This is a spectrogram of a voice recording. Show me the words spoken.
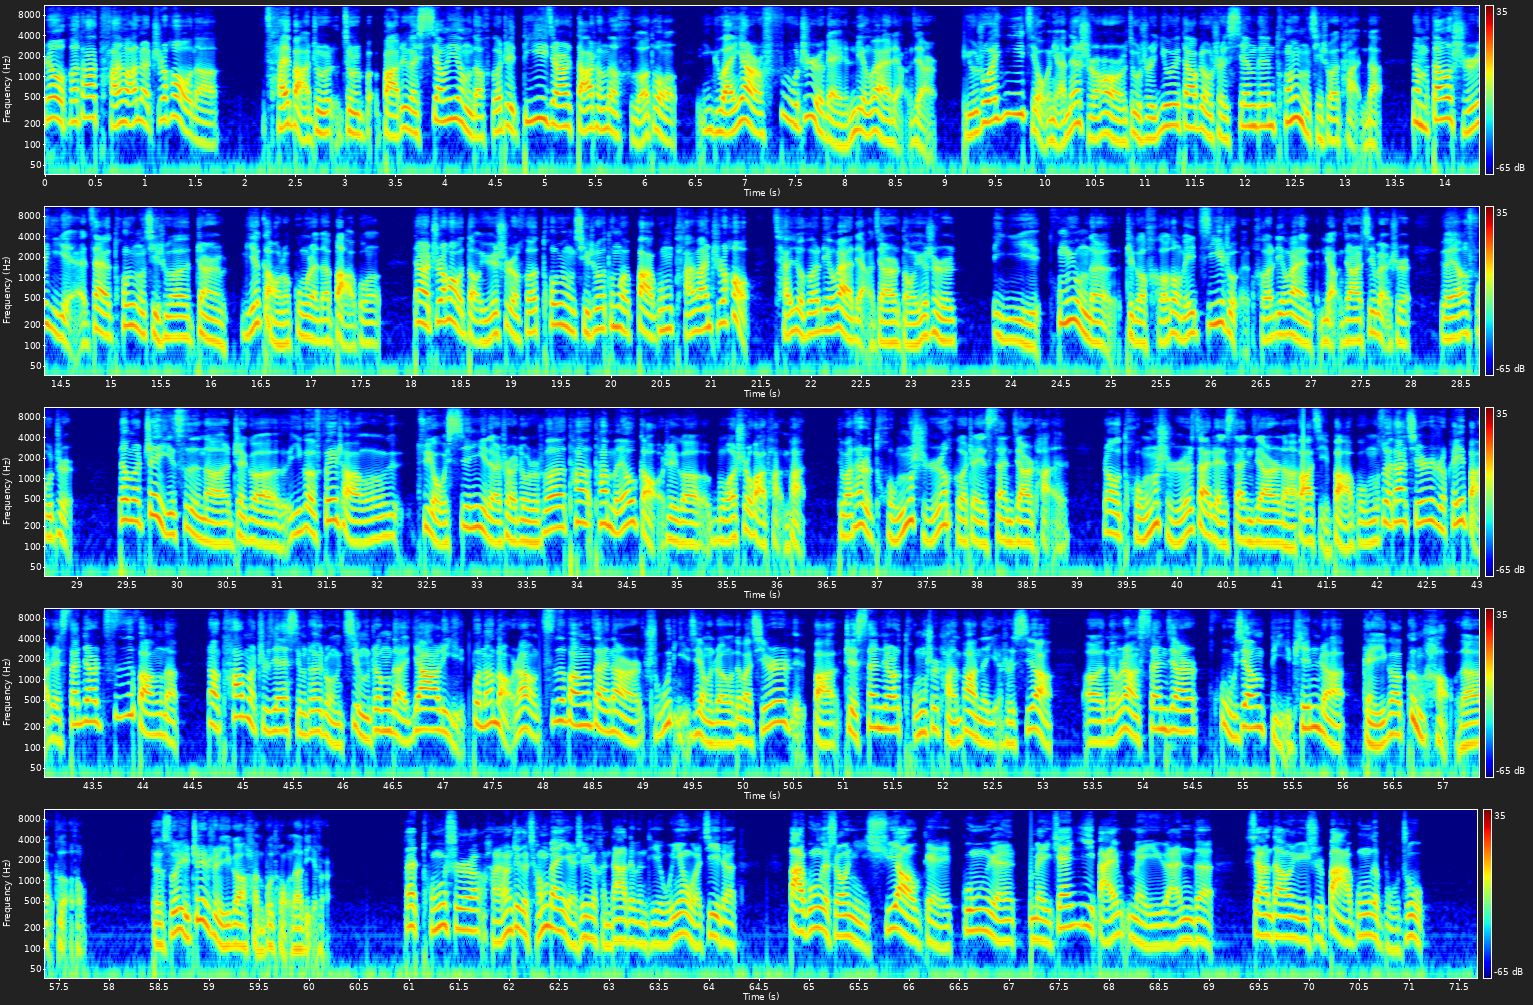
然后和他谈完了之后呢，才把就是就是把这个相应的和这第一家达成的合同原样复制给另外两家。比如说一九年的时候，就是 UAW 是先跟通用汽车谈的，那么当时也在通用汽车这儿也搞了工人的罢工，但是之后等于是和通用汽车通过罢工谈完之后，才去和另外两家等于是以通用的这个合同为基准，和另外两家基本是原样复制。那么这一次呢，这个一个非常具有新意的事儿，就是说他他没有搞这个模式化谈判，对吧？他是同时和这三家谈。然后同时在这三家呢发起罢工，所以他其实是可以把这三家资方呢，让他们之间形成一种竞争的压力，不能老让资方在那儿主体竞争，对吧？其实把这三家同时谈判呢，也是希望呃能让三家互相比拼着给一个更好的合同，对，所以这是一个很不同的地方。但同时，好像这个成本也是一个很大的问题。我因为我记得罢工的时候，你需要给工人每天一百美元的。相当于是罢工的补助，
